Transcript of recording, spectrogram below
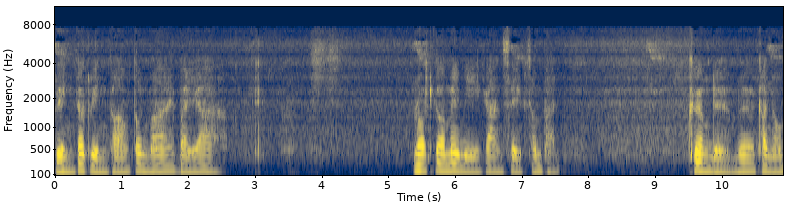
กลิ่นก็กลิ่นของต้นไม้ใบหญ้ารสก็ไม่มีการเสพสัมผัส เครื่องดื่มหรือขนม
